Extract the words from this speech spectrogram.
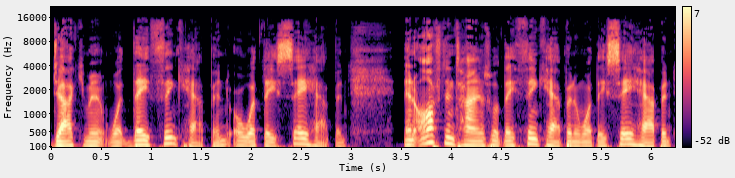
document what they think happened or what they say happened. And oftentimes, what they think happened and what they say happened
